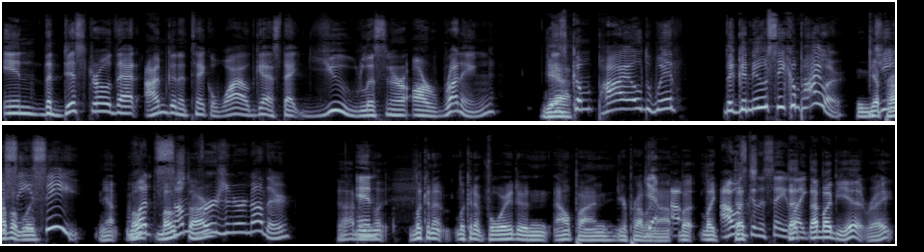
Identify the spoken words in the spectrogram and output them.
in the distro that I'm going to take a wild guess that you, listener, are running Yeah. is compiled with the GNU C compiler. Yeah, probably. GCC. Yeah. Mo- what some are. version or another. I mean, and- looking at looking at Void and Alpine, you're probably Yeah, not. I- but like, I was going to say, that, like, that might be it, right?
